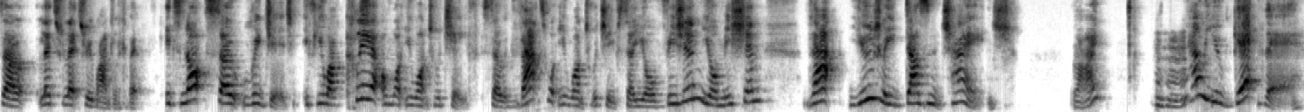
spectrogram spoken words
so, let's let's rewind a little bit it's not so rigid if you are clear on what you want to achieve. So that's what you want to achieve. So your vision, your mission, that usually doesn't change, right? Mm-hmm. How you get there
